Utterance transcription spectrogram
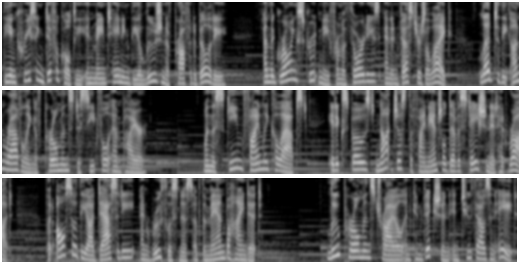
the increasing difficulty in maintaining the illusion of profitability, and the growing scrutiny from authorities and investors alike led to the unraveling of Pearlman's deceitful empire. When the scheme finally collapsed, it exposed not just the financial devastation it had wrought, but also the audacity and ruthlessness of the man behind it. Lou Pearlman's trial and conviction in 2008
